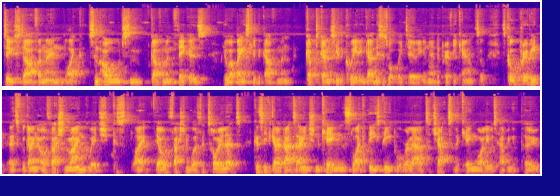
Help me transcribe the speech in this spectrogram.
do stuff, and then like some old, some government figures who are basically the government go to go and see the Queen and go, "This is what we're doing," and they're the Privy Council. It's called Privy uh, as we're going old-fashioned language because, like, the old-fashioned word for toilet. Because if you go back to ancient kings, like these people were allowed to chat to the king while he was having a poo.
